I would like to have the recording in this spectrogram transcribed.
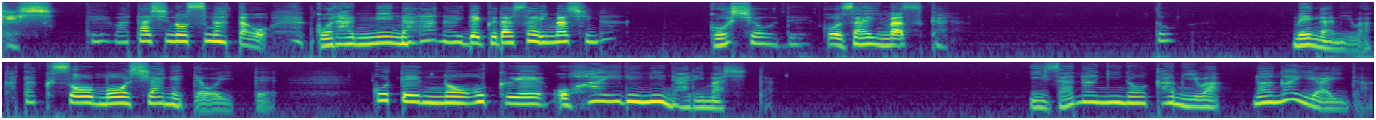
決して私の姿をご覧にならないでくださいましな。御章でございますから。と女神は固くそう申し上げておいて御殿の奥へお入りになりました。イザナギの神は長い間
